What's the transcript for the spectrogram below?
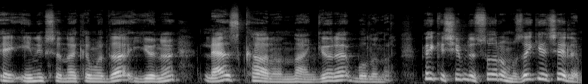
ve indüksiyon akımı da yönü Lenz kanunundan göre bulunur. Peki şimdi sorumuza geçelim.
